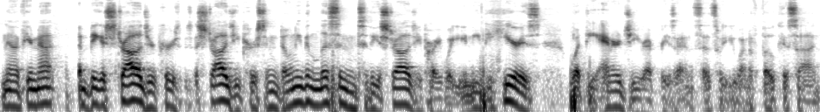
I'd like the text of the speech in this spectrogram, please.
you know, if you're not a big astrologer per- astrology person, don't even listen to the astrology part. What you need to hear is what the energy represents. That's what you want to focus on.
